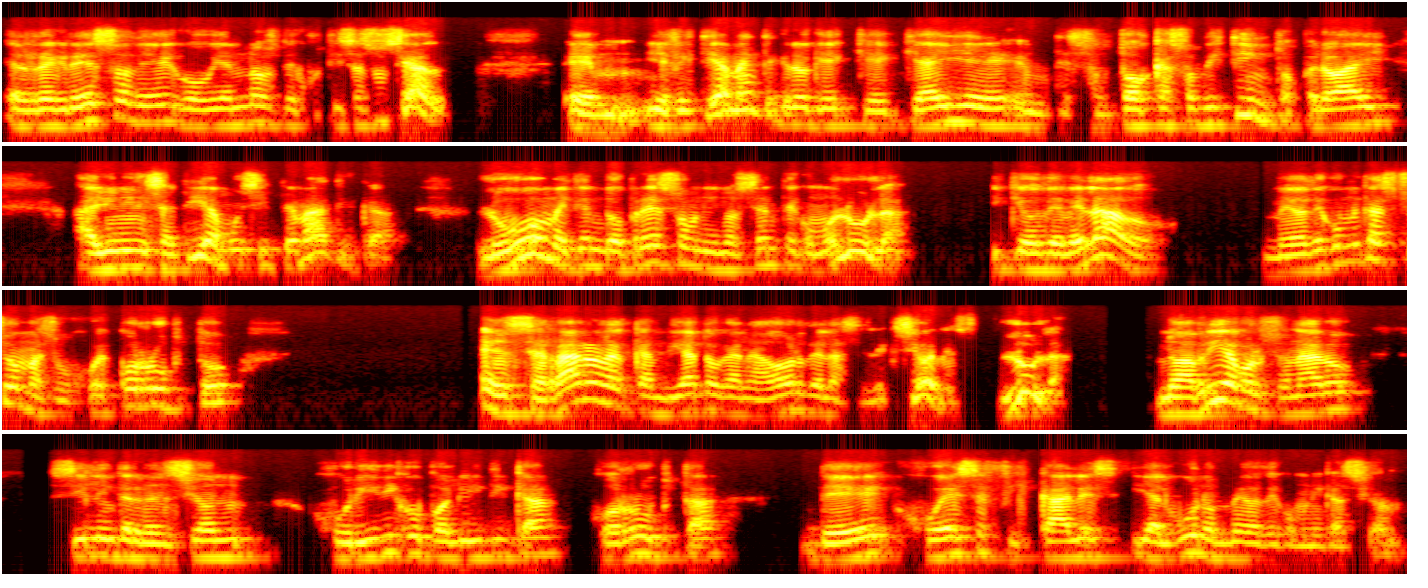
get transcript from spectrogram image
el regreso de gobiernos de justicia social. Em, y efectivamente creo que, que, hay, eh, son todos casos distintos, pero hay, hay una iniciativa muy sistemática. Lo hubo metiendo preso a un inocente como Lula, y quedó develado. Medios de comunicación más un juez corrupto encerraron al candidato ganador de las elecciones, Lula. No habría Bolsonaro sin la intervención jurídico-política corrupta de jueces, fiscales y algunos medios de comunicación.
